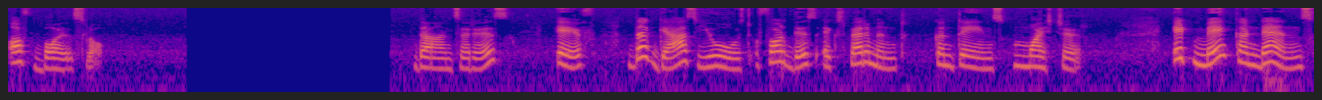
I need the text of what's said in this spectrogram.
of Boyle's law? The answer is if the gas used for this experiment contains moisture. It may condense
